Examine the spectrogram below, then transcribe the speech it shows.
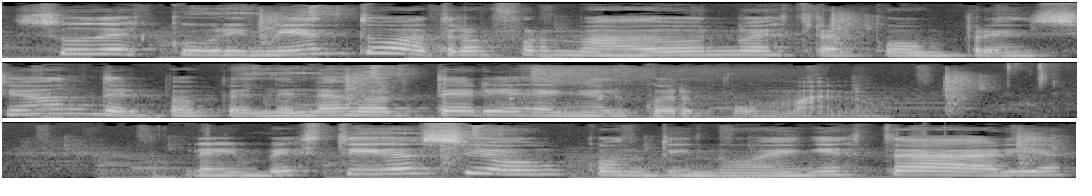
su descubrimiento ha transformado nuestra comprensión del papel de las bacterias en el cuerpo humano. La investigación continúa en esta área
